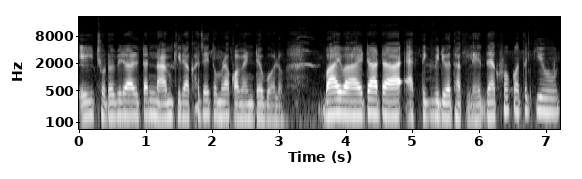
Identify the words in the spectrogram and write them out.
এই ছোট বিড়ালটার নাম কি রাখা যায় তোমরা কমেন্টে বলো। Bye bye tata. অ্যাথিক ভিডিও থাকলে। দেখো কত কিউট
